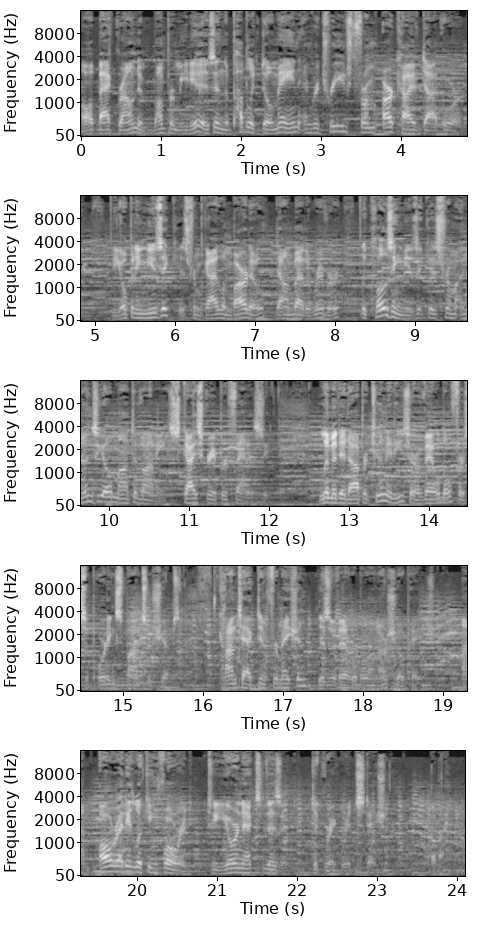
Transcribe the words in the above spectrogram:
All background and bumper media is in the public domain and retrieved from archive.org. The opening music is from Guy Lombardo, Down by the River. The closing music is from Annunzio Mantovani, Skyscraper Fantasy. Limited opportunities are available for supporting sponsorships. Contact information is available on our show page. I'm already looking forward to your next visit to Great Ridge Station. Bye bye.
